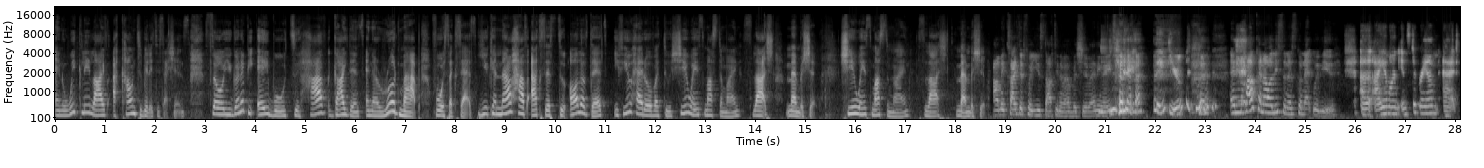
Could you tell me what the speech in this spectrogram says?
and weekly live accountability sessions. So you're going to be able to have guidance and a roadmap for success. You can now have access to all of that if you head over to She Wins Mastermind slash membership. She Wins Mastermind slash membership. I'm excited for you starting a membership anyways. thank you and how can our listeners connect with you? Uh, I am on Instagram at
